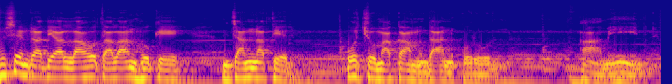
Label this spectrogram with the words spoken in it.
হোসেন রাদি আল্লাহ তালানহুকে জান্নাতের উঁচু মাকাম দান করুন। আমিন।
